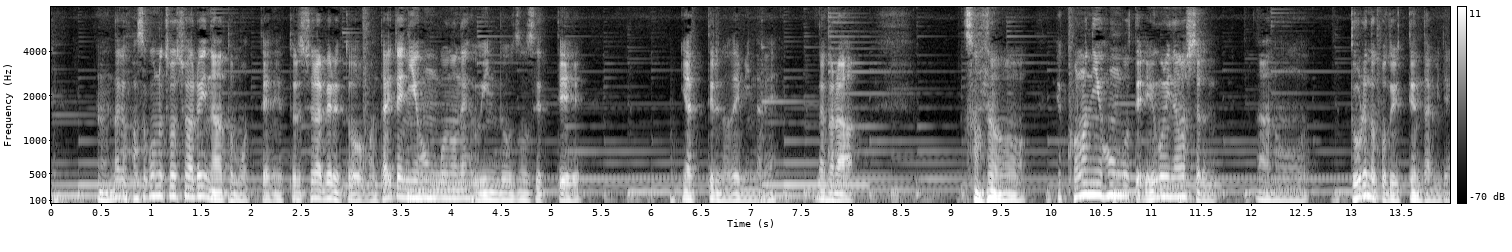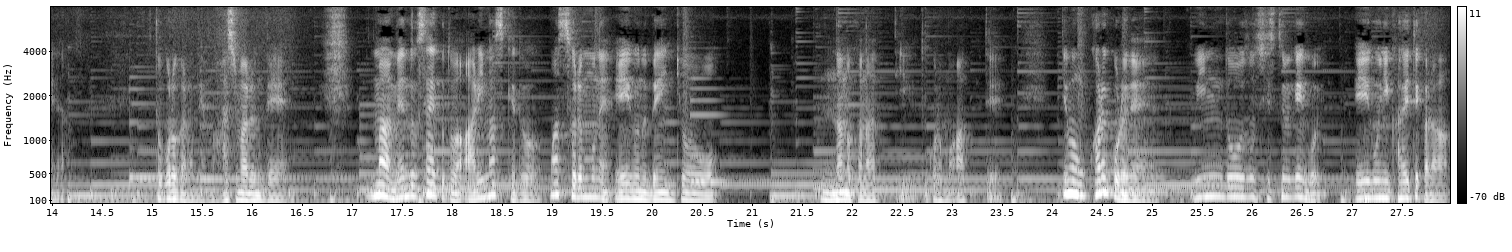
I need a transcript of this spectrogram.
うん、なんかパソコンの調子悪いなと思ってネットで調べると、まあ、大体日本語のね、Windows の設定やってるのでみんなね。だから、その、この日本語って英語に直したら、あの、どれのこと言ってんだみたいなところからね、始まるんで、まあめんどくさいことはありますけど、まあそれもね、英語の勉強なのかなっていうところもあって、でもかれこれね、Windows のシステム言語英語に変えてから、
